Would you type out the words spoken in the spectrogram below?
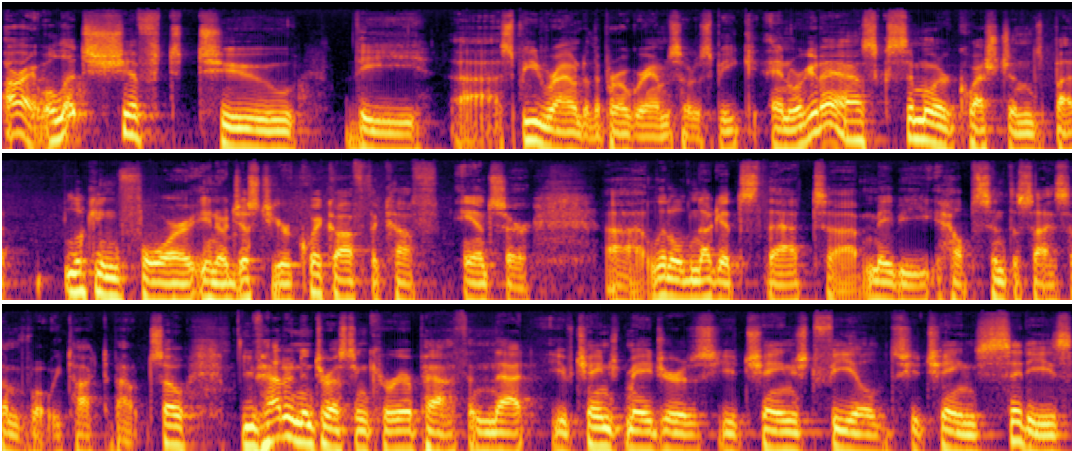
All right, well, let's shift to the uh, speed round of the program, so to speak. And we're going to ask similar questions, but looking for you know just your quick off the cuff answer, uh, little nuggets that uh, maybe help synthesize some of what we talked about. So you've had an interesting career path in that you've changed majors, you changed fields, you changed cities.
